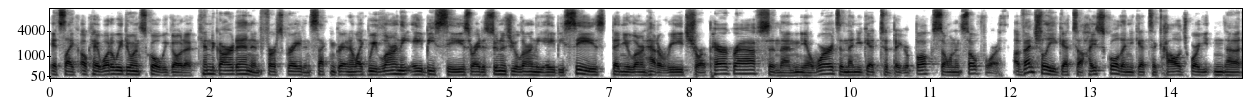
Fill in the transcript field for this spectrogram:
it's like, okay, what do we do in school? We go to kindergarten and first grade and second grade. And like we learn the ABCs, right? As soon as you learn the ABCs, then you learn how to read short paragraphs and then, you know, words, and then you get to bigger books, so on and so forth. Eventually you get to high school, then you get to college where you, uh,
